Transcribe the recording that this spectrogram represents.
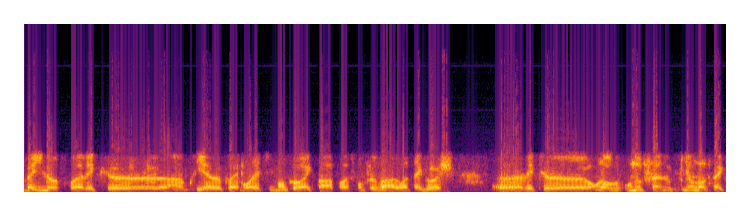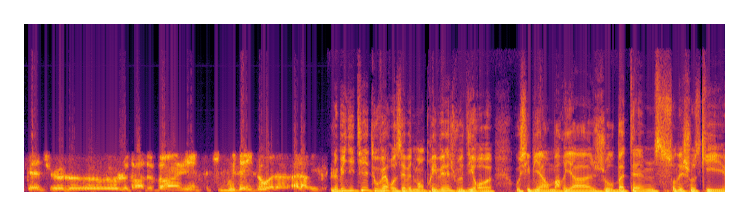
bah, une offre avec un prix quand même relativement correct par rapport à ce qu'on peut voir à droite à gauche. Euh, avec euh, on, on, offre à nos clients dans le package euh, le, le drap de bain et une petite bouteille d'eau à l'arrivée. le bénitier est ouvert aux événements privés, je veux dire aussi bien au mariage, au baptême, ce sont des choses qui,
